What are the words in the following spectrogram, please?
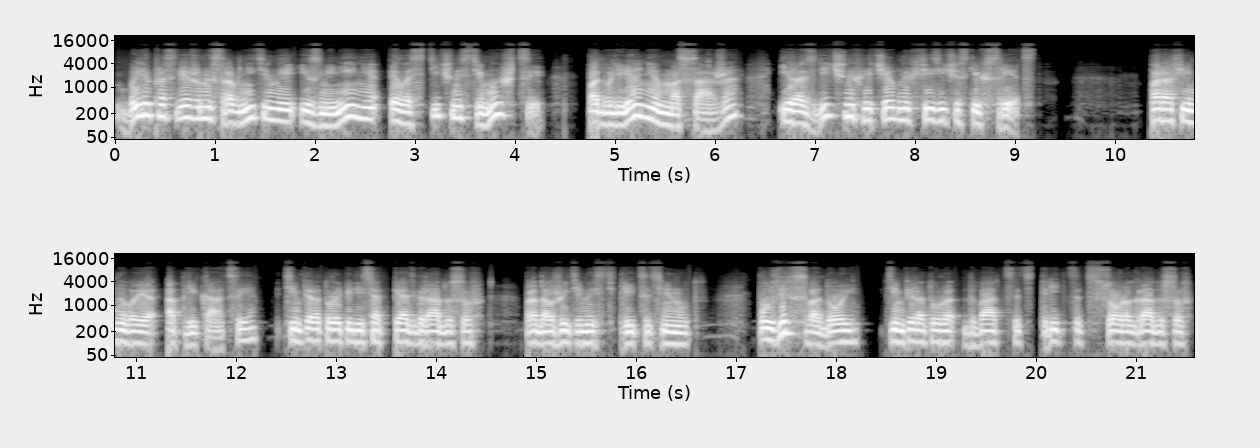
были прослежены сравнительные изменения эластичности мышцы под влиянием массажа и различных лечебных физических средств. Парафиновая аппликация, температура 55 градусов, продолжительность 30 минут. Пузырь с водой, температура 20, 30, 40 градусов,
